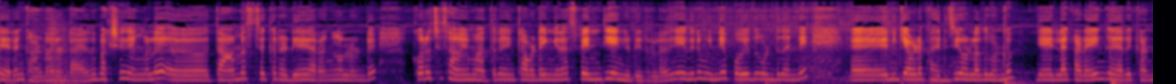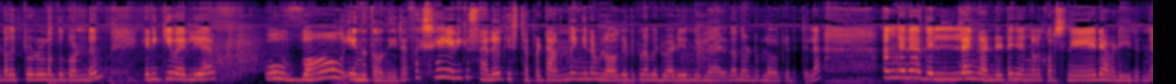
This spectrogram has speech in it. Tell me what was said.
നേരം കാണാനുണ്ടായിരുന്നു. പക്ഷേ ഞങ്ങൾ താമസിച്ചൊക്കെ റെഡിയായി ഇറങ്ങാറുണ്ട് കുറച്ച് സമയം മാത്രമേ എനിക്ക് അവിടെ ഇങ്ങനെ സ്പെൻഡ് ചെയ്യാൻ കിട്ടിയിട്ടുള്ളത് ഞാൻ ഇതിന് മുന്നേ പോയത് കൊണ്ട് തന്നെ എനിക്ക് അവിടെ പരിചയമുള്ളത് കൊണ്ടും ഞാൻ എല്ലാ കടയും കയറി കണ്ടിട്ടുള്ളത് കൊണ്ടും എനിക്ക് വലിയ ഓ വാവ് എന്ന് തോന്നിയില്ല. പക്ഷേ എനിക്ക് സ്ഥലമൊക്കെ ഇഷ്ടപ്പെട്ടു. അന്ന് ഇങ്ങനെ വ്ളോഗ് എടുക്കുന്ന പരിപാടിയൊന്നും ഇല്ലായിരുന്നു. അതുകൊണ്ട് വ്ളോഗ് എടുത്തില്ല. അങ്ങനെ അതെല്ലാം കണ്ടിട്ട് ഞങ്ങൾ കുറച്ച് നേരം അവിടെ ഇരുന്ന്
